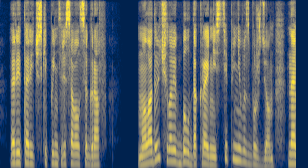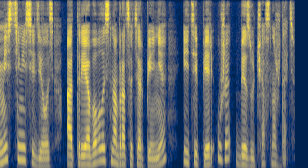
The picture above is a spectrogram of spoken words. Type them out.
— риторически поинтересовался граф. Молодой человек был до крайней степени возбужден, на месте не сиделось, а требовалось набраться терпения и теперь уже безучастно ждать.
